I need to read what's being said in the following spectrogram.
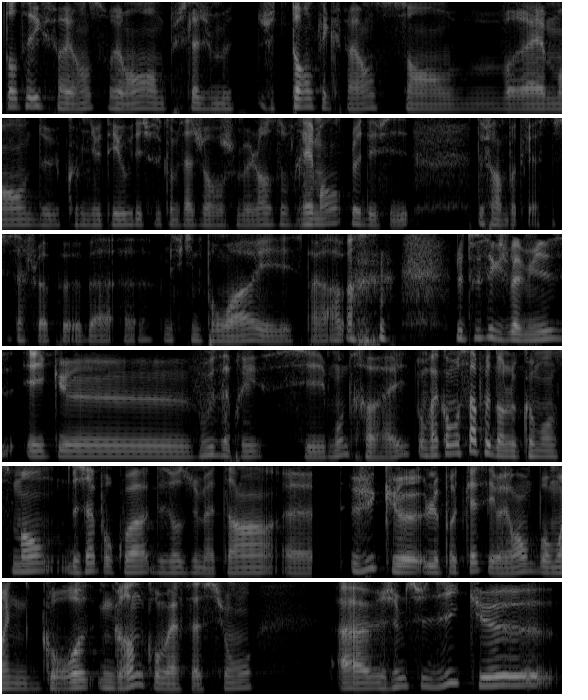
tenter l'expérience, vraiment. En plus, là, je, me, je tente l'expérience sans vraiment de communauté ou des choses comme ça. Genre, je me lance vraiment le défi de faire un podcast. Si ça flop, euh, bah, euh, pour moi et c'est pas grave. le tout, c'est que je m'amuse et que vous appréciez mon travail. On va commencer un peu dans le commencement. Déjà, pourquoi 2h du matin euh, Vu que le podcast est vraiment pour moi une, grosse, une grande conversation, euh, je me suis dit que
